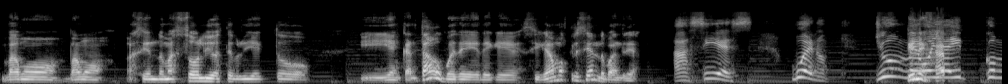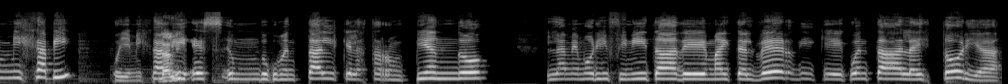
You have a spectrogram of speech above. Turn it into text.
vamos, vamos haciendo más sólido este proyecto y encantado pues de, que sigamos creciendo, pues, Andrea. Así es. Bueno, yo me voy a ir con mi Happy. Oye, mi Happy es un documental que la está rompiendo la memoria infinita de Maite Alberdi, que cuenta la historia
